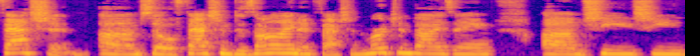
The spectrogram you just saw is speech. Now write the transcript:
fashion, um, so fashion design and fashion merchandising. Um, she she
